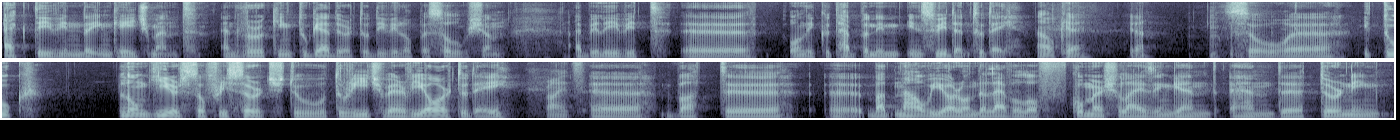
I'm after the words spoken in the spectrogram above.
active in the engagement and working together to develop a solution. I believe it uh, only could happen in, in Sweden today. Okay. Yeah. So uh, it took long years of research to, to reach where we are today. Right. Uh, but uh, uh, but now we are on the level of commercializing and and uh, turning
